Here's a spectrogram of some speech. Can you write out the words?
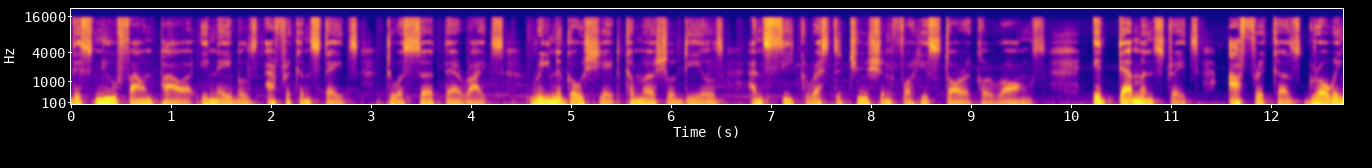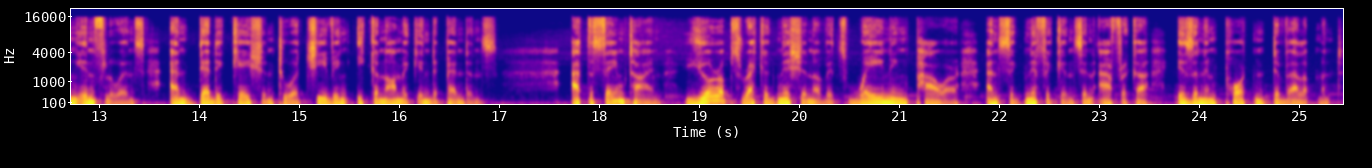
This newfound power enables African states to assert their rights, renegotiate commercial deals, and seek restitution for historical wrongs. It demonstrates Africa's growing influence and dedication to achieving economic independence. At the same time, Europe's recognition of its waning power and significance in Africa is an important development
